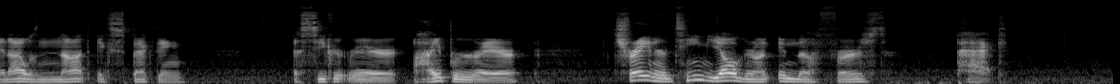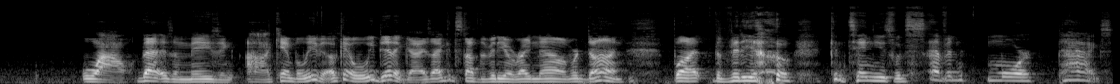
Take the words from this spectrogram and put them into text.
and I was not expecting a secret rare, hyper rare trainer Team Yell Grunt in the first pack. Wow, that is amazing. Ah, I can't believe it. Okay, well, we did it, guys. I could stop the video right now and we're done. But the video continues with seven more packs.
